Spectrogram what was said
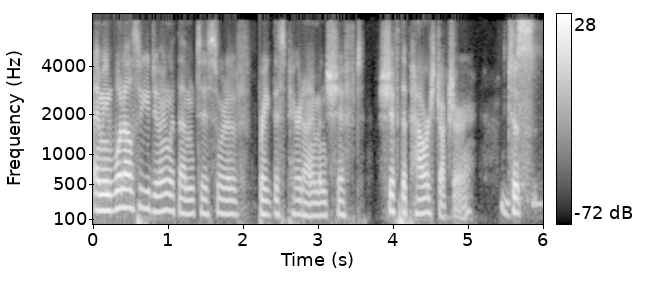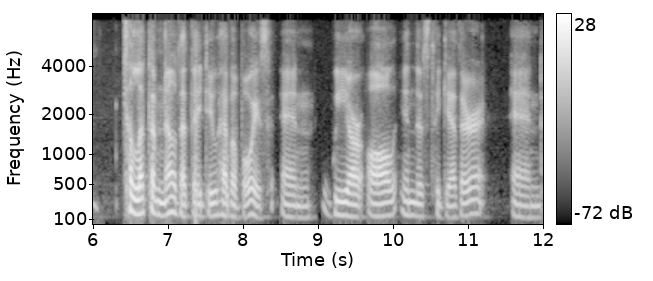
I mean, what else are you doing with them to sort of break this paradigm and shift shift the power structure? Just to let them know that they do have a voice and we are all in this together and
